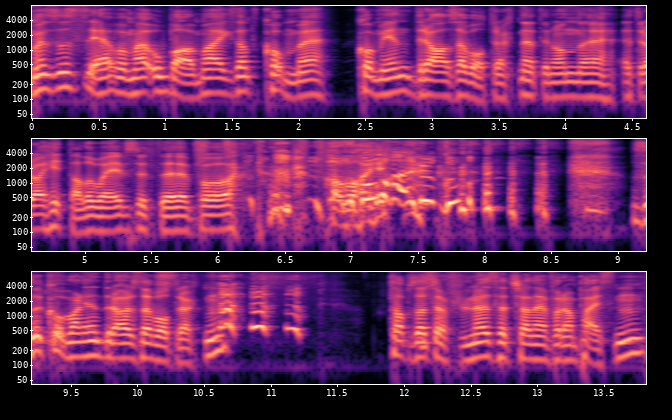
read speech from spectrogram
Men så ser jeg for meg Obama ikke sant, komme, komme inn, dra av seg våtdrakten etter, noen, eh, etter å ha hitta the waves ute på Hawaii. Å, er du god? Og så kommer han inn, drar av seg våtdrakten, tar på seg tøflene, setter seg ned foran peisen,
